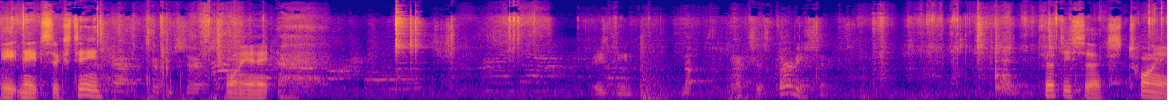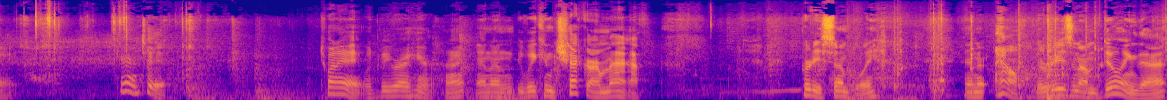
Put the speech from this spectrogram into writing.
8 and 8, 16. 56, 28. 18. No, that's just 36. 56, 28. Guarantee it. 28 would be right here, right? And then we can check our math pretty simply. And ow, the reason I'm doing that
